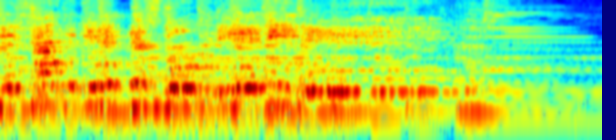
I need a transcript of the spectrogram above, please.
Jesus had to give this glory.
